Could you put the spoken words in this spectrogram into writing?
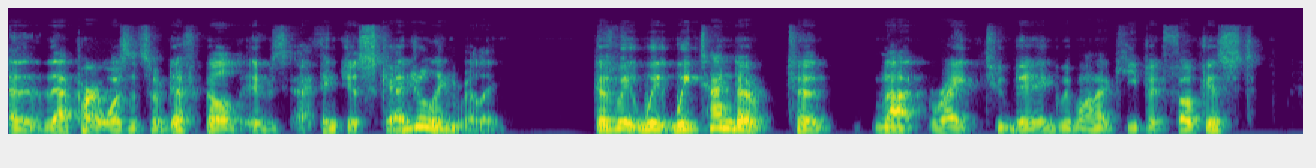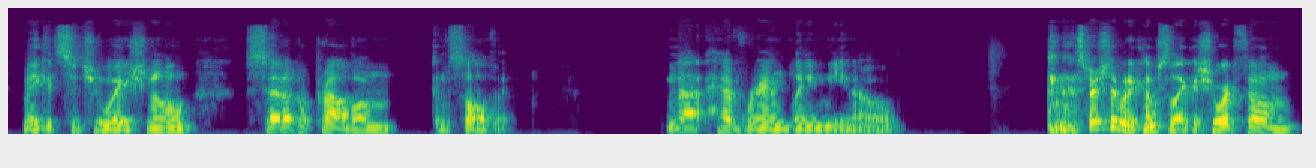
uh, that part wasn't so difficult. It was, I think, just scheduling really, because we we we tend to to not write too big. We want to keep it focused, make it situational, set up a problem and solve it, not have rambling. You know, especially when it comes to like a short film.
